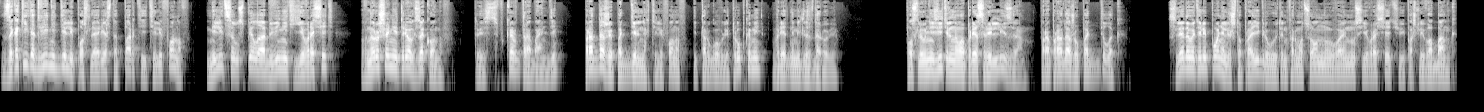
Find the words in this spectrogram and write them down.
За какие-то две недели после ареста партии телефонов милиция успела обвинить Евросеть в нарушении трех законов, то есть в контрабанде, продаже поддельных телефонов и торговле трубками, вредными для здоровья. После унизительного пресс-релиза про продажу подделок следователи поняли, что проигрывают информационную войну с Евросетью и пошли в банк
